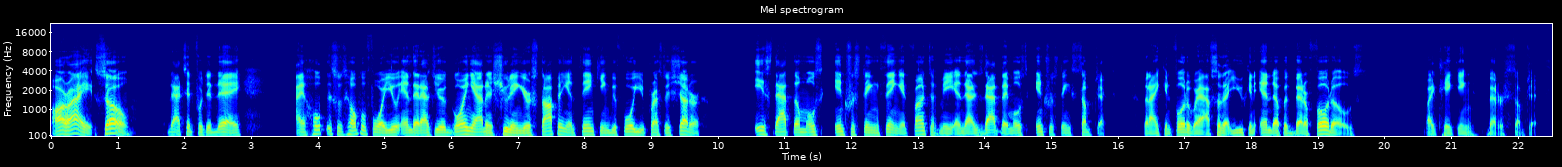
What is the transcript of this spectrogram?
All right. So that's it for today. I hope this was helpful for you and that as you're going out and shooting, you're stopping and thinking before you press the shutter is that the most interesting thing in front of me? And that is that the most interesting subject that I can photograph so that you can end up with better photos by taking better subjects.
